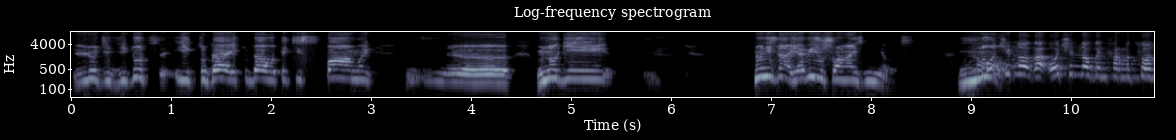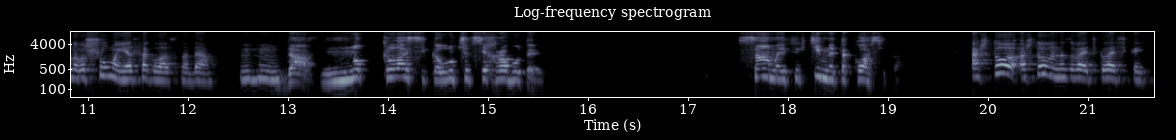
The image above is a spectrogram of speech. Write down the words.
люди ведутся и туда, и туда, вот эти спамы, э, многие, ну не знаю, я вижу, что она изменилась. Ну, но... Ну, очень много, очень много информационного шума, я согласна, да. Угу. Да, но классика лучше всех работает. Самое эффективное это классика. А что, а что вы называете классикой?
